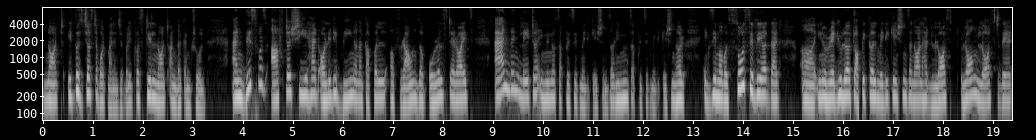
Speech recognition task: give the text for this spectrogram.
not it was just about manageable. It was still not under control. And this was after she had already been on a couple of rounds of oral steroids and then later immunosuppressive medications or immune suppressive medication. Her eczema was so severe that uh, you know regular topical medications and all had lost long lost their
